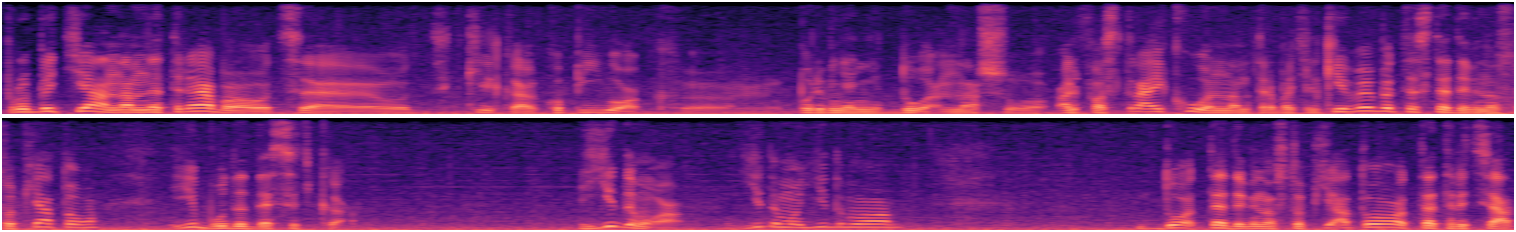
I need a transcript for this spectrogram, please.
пробиття нам не треба. Оце от кілька копійок е, порівнянні до нашого альфа-страйку. Нам треба тільки вибити з Т-95 і буде 10к. Їдемо, їдемо, їдемо до Т-95, Т-30.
